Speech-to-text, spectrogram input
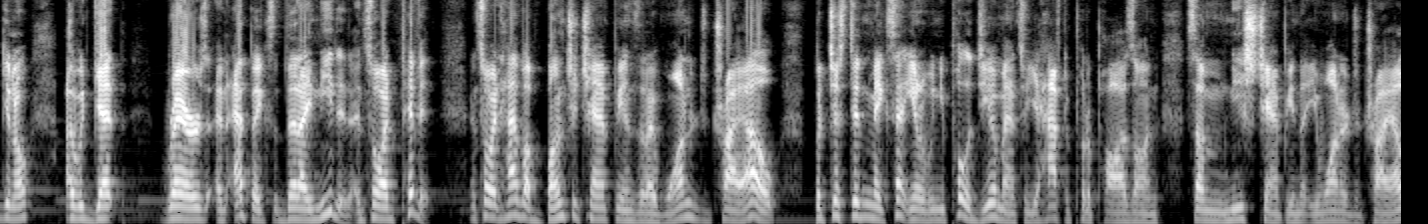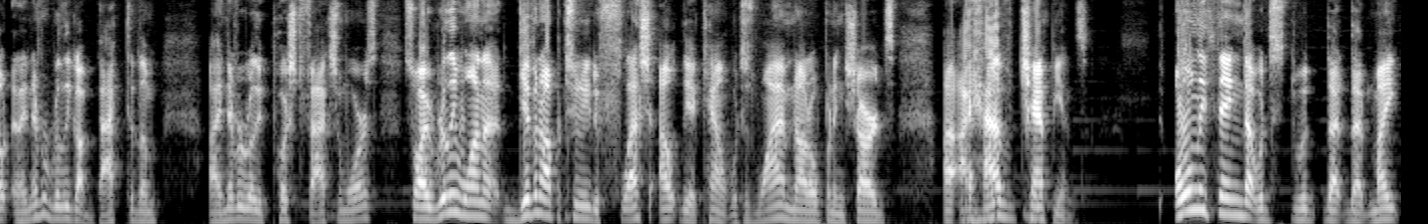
you know, I would get rares and epics that I needed, and so I'd pivot, and so I'd have a bunch of champions that I wanted to try out, but just didn't make sense. You know, when you pull a Geomancer, you have to put a pause on some niche champion that you wanted to try out, and I never really got back to them. I never really pushed faction wars, so I really want to give an opportunity to flesh out the account, which is why I'm not opening shards. Uh, I have champions, The only thing that would, would that that might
